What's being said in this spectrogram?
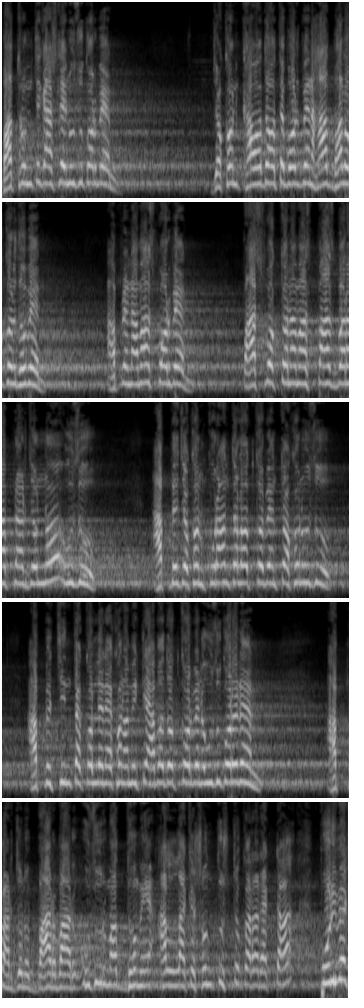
বাথরুম থেকে আসলেন উজু করবেন? যখন খাওয়া দাওয়াতে বসবেন হাত ভালো করে ধোবেন, আপনি নামাজ পড়বেন, পাঁচ বক্ত নামাজ পাঁচবার আপনার জন্য উজু আপনি যখন কোরআন তলত করবেন, তখন উজু আপনি চিন্তা করলেন, এখন আমি একটি আবাদত করবেন উজু করে নেন। আপনার জন্য বারবার উজুর মাধ্যমে আল্লাহকে সন্তুষ্ট করার একটা পরিবেশ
